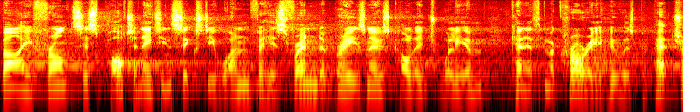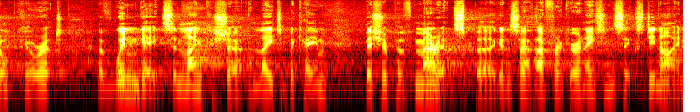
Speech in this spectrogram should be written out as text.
by Francis Pott in 1861 for his friend at Brasenose College, William Kenneth Macrorie, who was perpetual curate of Wingates in Lancashire and later became Bishop of Maritzburg in South Africa in 1869.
